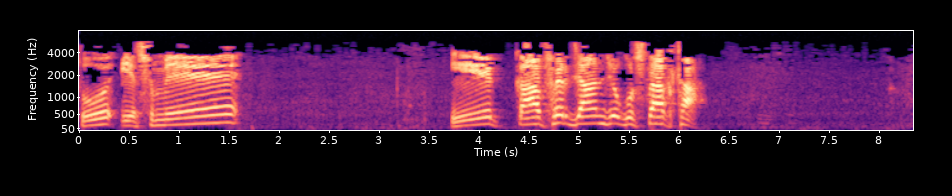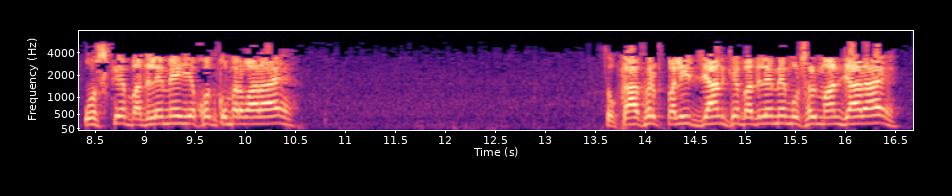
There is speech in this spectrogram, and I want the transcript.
تو اس میں ایک کافر جان جو گستاخ تھا۔ اس کے بدلے میں یہ خود کو مروا رہا ہے؟ تو کافر پلیت جان کے بدلے میں مسلمان جا رہا ہے؟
